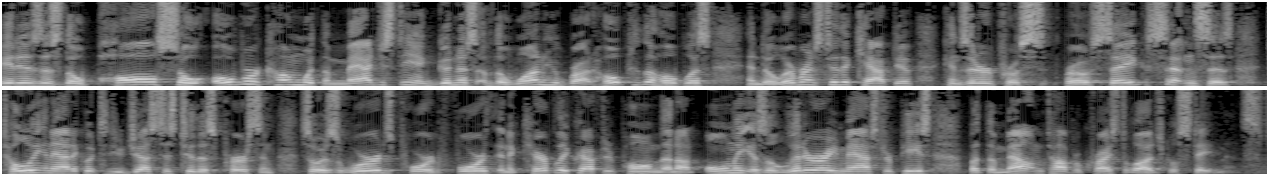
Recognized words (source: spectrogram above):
It is as though Paul, so overcome with the majesty and goodness of the one who brought hope to the hopeless and deliverance to the captive, considered prosaic sentences totally inadequate to do justice to this person. So his words poured forth in a carefully crafted poem that not only is a literary masterpiece, but the the mountaintop of Christological statements.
